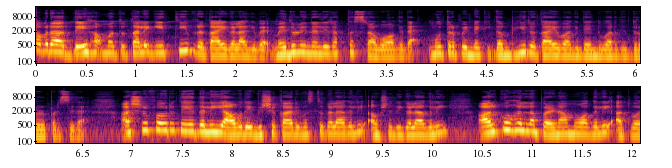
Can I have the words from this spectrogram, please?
ಅವರ ದೇಹ ಮತ್ತು ತಲೆಗೆ ತೀವ್ರ ಗಾಯಗಳಾಗಿವೆ. ಮೆದುಳಿನಲ್ಲಿ ರಕ್ತಸ್ರಾವವಾಗಿದೆ. ಮೂತ್ರಪಿಂಡಕ್ಕೆ ಗಂಭೀರ ಗಾಯವಾಗಿದೆ ಎಂದು ವರದಿ ದೃಢಪಡಿಸಿದೆ. ಅಶ್ರಫ್ ಅವರ ದೇಹದಲ್ಲಿ ಯಾವುದೇ ವಿಷಕಾರಿ ವಸ್ತುಗಳಾಗಲಿ, ಔಷಧಿಗಳಾಗಲಿ, ಆಲ್ಕೋಹಾಲ್ನ ಪರಿಣಾಮವಾಗಲಿ ಅಥವಾ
